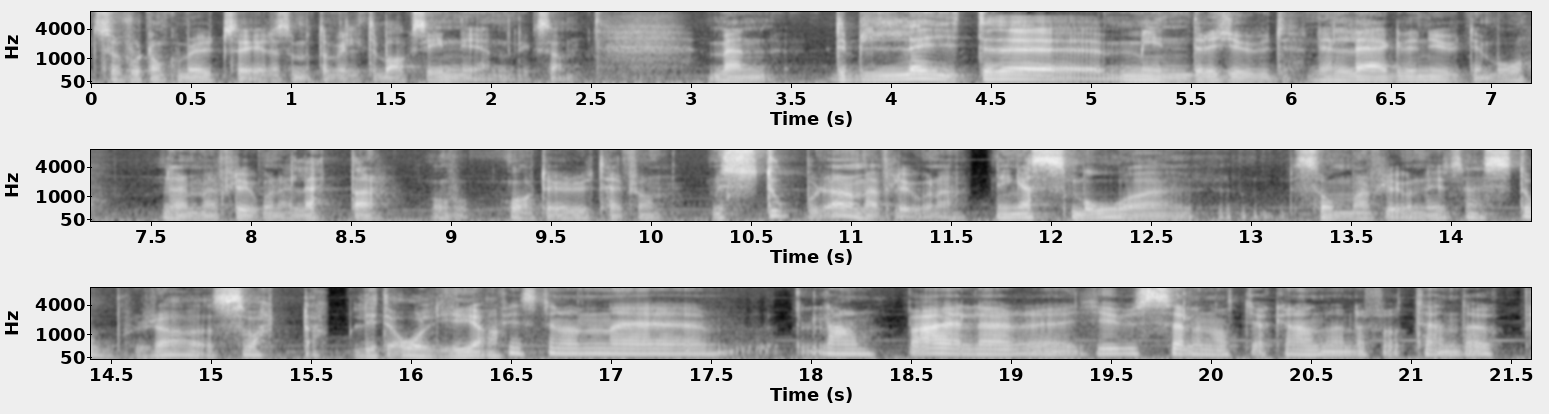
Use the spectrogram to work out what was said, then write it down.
så fort de kommer ut så är det som att de vill tillbaka in igen. Liksom. Men det blir lite mindre ljud, det är en lägre ljudnivå när de här flugorna lättar och åter ut härifrån. De är stora de här flugorna. Det är inga små eh, sommarflugor, det är sådana här stora, svarta, lite oljiga. Finns det någon eh, lampa eller eh, ljus eller något jag kan använda för att tända upp?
